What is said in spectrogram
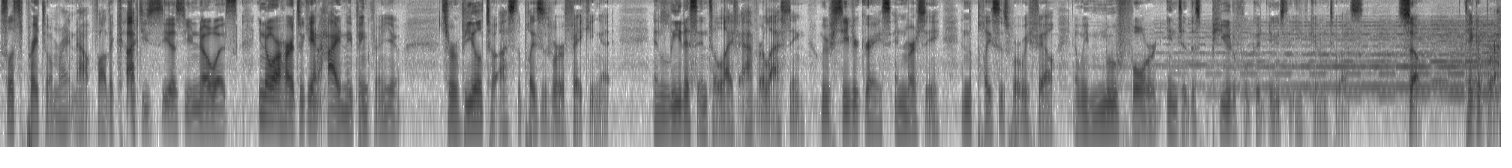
So let's pray to Him right now. Father God, you see us, you know us, you know our hearts. We can't hide anything from you. So reveal to us the places where we're faking it and lead us into life everlasting. We receive your grace and mercy in the places where we fail, and we move forward into this beautiful good news that you've given to us. So take a breath,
